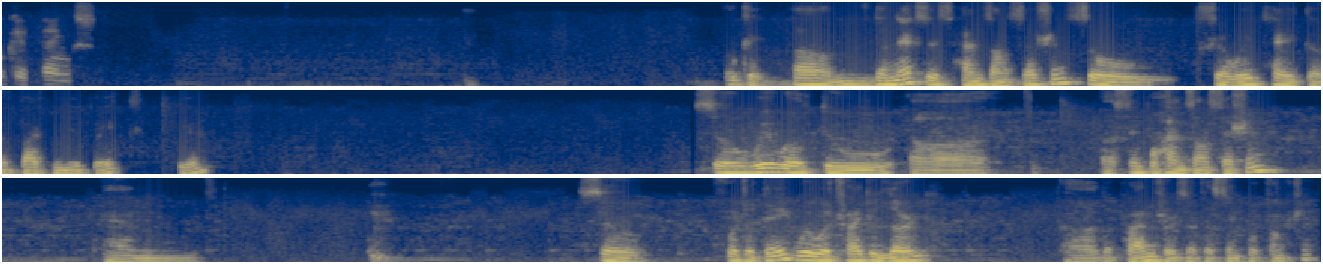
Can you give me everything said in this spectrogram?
Okay, thanks. Okay, um, the next is hands-on session. So shall we take a five-minute break here? So we will do uh, a simple hands-on session. And so for today, we will try to learn uh, the parameters of a simple function.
